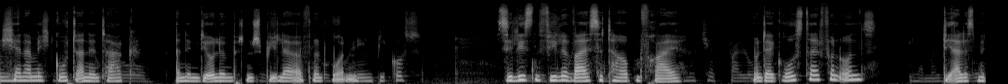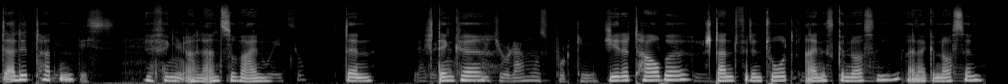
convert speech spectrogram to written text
Ich erinnere mich gut an den Tag, an dem die Olympischen Spiele eröffnet wurden. Sie ließen viele weiße Tauben frei. Und der Großteil von uns, die alles miterlebt hatten, wir fingen alle an zu weinen. Denn ich denke, jede Taube stand für den Tod eines Genossen, einer Genossin.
